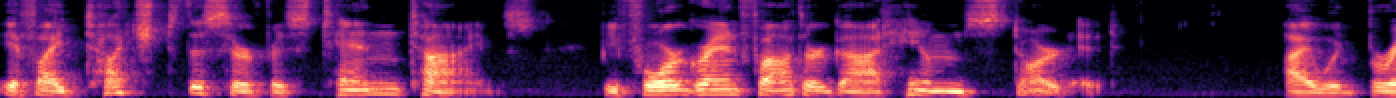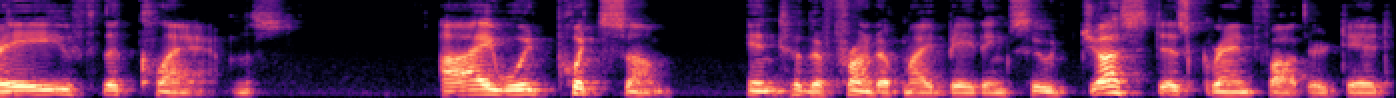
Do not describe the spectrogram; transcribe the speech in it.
If I touched the surface ten times before grandfather got him started, I would brave the clams. I would put some into the front of my bathing suit, just as grandfather did,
